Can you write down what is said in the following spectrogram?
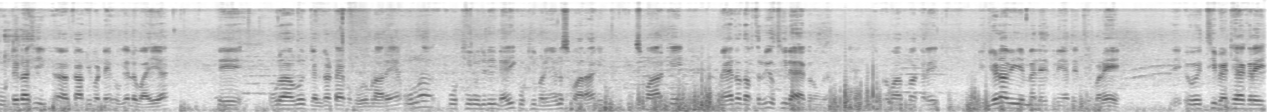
ਬੂਟੇ ਦਾ ਅਸੀਂ ਅ, ਕਾਫੀ ਵੱਡੇ ਹੋ ਗਏ ਲਵਾਏ ਆ। ਤੇ ਪੂਰਾ ਉਹਨੂੰ ਜੰਗਲ ਟਾਈਪ ਹੋਰ ਬਣਾ ਰਹੇ ਆ। ਉਹਨੂੰ ਨਾ ਕੋਠੀ ਨੂੰ ਜਿਹੜੀ ਨਹਿਰੀ ਕੋਠੀ ਬਣੀ ਆ ਉਹਨੂੰ ਸਮਾਰਾਂਗੇ ਸਮਾਰ ਕੇ ਮੈਂ ਤਾਂ ਦਫ਼ਤਰ ਵੀ ਉੱਥੇ ਹੀ ਲਾਇਆ ਕਰੂੰਗਾ। ਤੇ ਪ੍ਰਮਾਤਮਾ ਕਰੇ ਕਿ ਜਿਹੜਾ ਵੀ ਐਮਐਲਏ ਦੁਨੀਆ ਤੇ ਇੱਥੇ ਬਣੇ ਤੇ ਉਹ ਇੱਥੇ ਹੀ ਬੈਠਿਆ ਕਰੇ।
